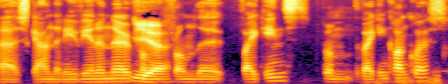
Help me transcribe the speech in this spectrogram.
uh, scandinavian in there from, Yeah. from the vikings from the viking conquest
